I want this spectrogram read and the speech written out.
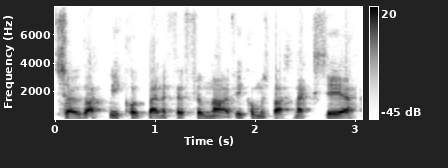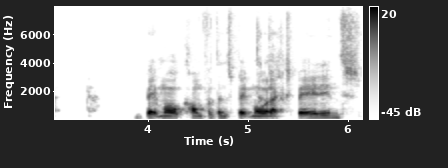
so that we could benefit from that if he comes back next year. A bit more confidence, a bit more experience.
